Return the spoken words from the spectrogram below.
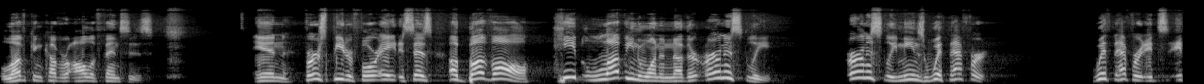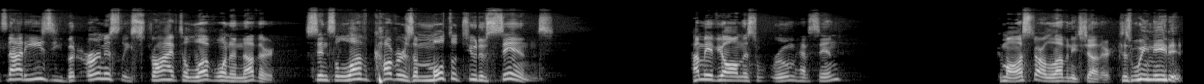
Love can cover all offenses. In 1 Peter 4 8, it says, above all, keep loving one another earnestly. Earnestly means with effort. With effort. It's, it's not easy, but earnestly strive to love one another, since love covers a multitude of sins. How many of y'all in this room have sinned? Come on, let's start loving each other, because we need it.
